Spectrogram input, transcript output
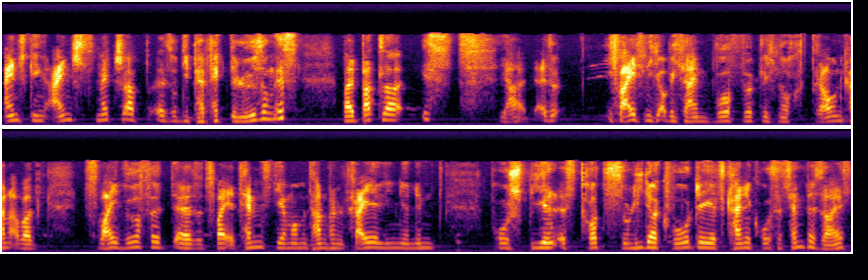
1 gegen 1 Matchup äh, so die perfekte Lösung ist, weil Butler ist, ja, also ich weiß nicht, ob ich seinem Wurf wirklich noch trauen kann, aber zwei Würfe, also zwei Attempts, die er momentan von der Dreierlinie nimmt pro Spiel, ist trotz solider Quote jetzt keine große Sample Size.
